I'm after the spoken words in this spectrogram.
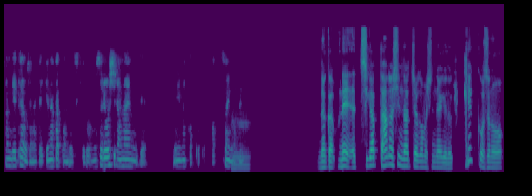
寒冷対応じゃなきゃいけなかったんですけど、もうそれを知らないので、寝れなかったとか、そういうので。うんなんかね、違った話になっちゃうかもしれないけど、結構その、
